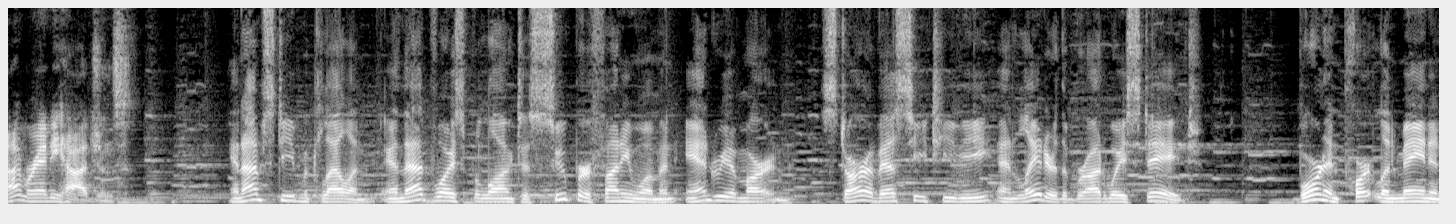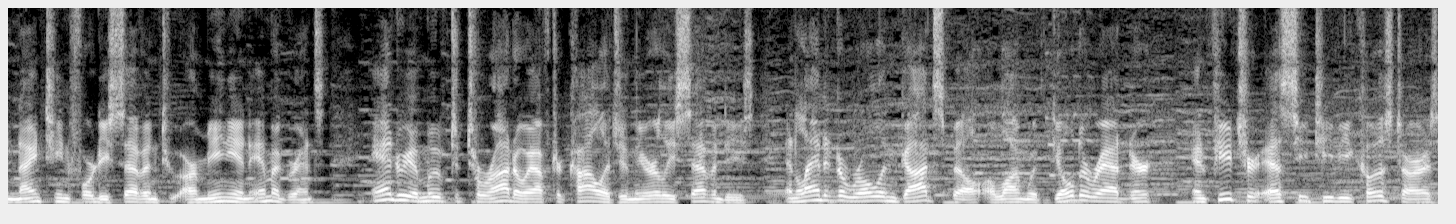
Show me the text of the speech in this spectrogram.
I'm Randy Hodgins. And I'm Steve McClellan, and that voice belonged to super funny woman Andrea Martin, star of SCTV and later the Broadway stage. Born in Portland, Maine in 1947 to Armenian immigrants, Andrea moved to Toronto after college in the early 70s and landed a role in Godspell along with Gilda Radner and future SCTV co stars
